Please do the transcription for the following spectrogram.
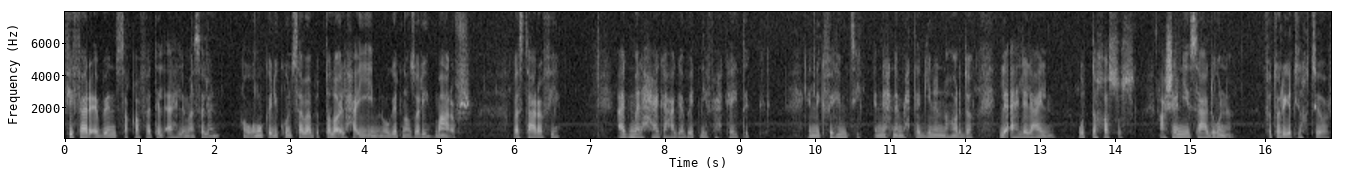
في فرق بين ثقافات الأهل مثلا هو ممكن يكون سبب الطلاق الحقيقي من وجهة نظري ما أعرفش. بس تعرفي أجمل حاجة عجبتني في حكايتك إنك فهمتي إن إحنا محتاجين النهارده لأهل العلم. والتخصص عشان يساعدونا في طريقة الاختيار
